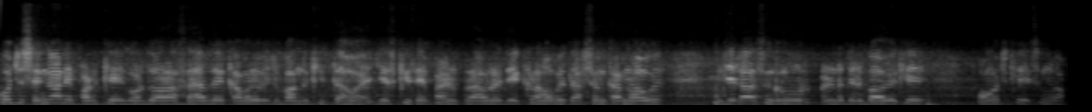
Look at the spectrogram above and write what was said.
ਕੁਝ ਸਿੰਘਾਂ ਨੇ ਫੜ ਕੇ ਗੁਰਦੁਆਰਾ ਸਾਹਿਬ ਦੇ ਕਮਰੇ ਵਿੱਚ ਬੰਦ ਕੀਤਾ ਹੋਇਆ ਹੈ। ਜਿਸ ਕਿਸੇ ਭੈਣ ਭਰਾ ਨੇ ਦੇਖਣਾ ਹੋਵੇ, ਦਰਸ਼ਨ ਕਰਨਾ ਹੋਵੇ, ਜ਼ਿਲ੍ਹਾ ਸੰਗਰੂਰ ਪਿੰਡ ਦਿੜਬਾ ਵਿਖੇ ਪਹੁੰਚ ਕੇ ਇਸ ਨੂੰ ਆਪਣੇ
